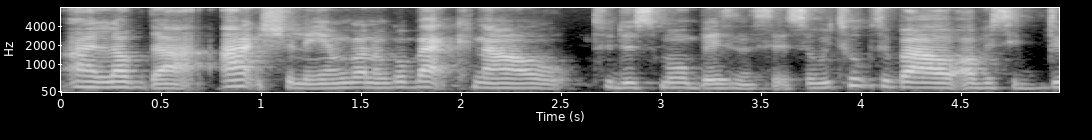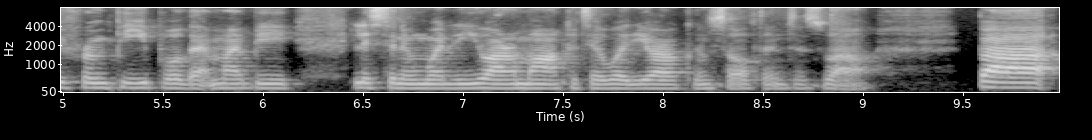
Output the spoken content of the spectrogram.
I love that. Actually, I'm going to go back now to the small businesses. So we talked about obviously different people that might be listening, whether you are a marketer, whether you are a consultant as well. But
